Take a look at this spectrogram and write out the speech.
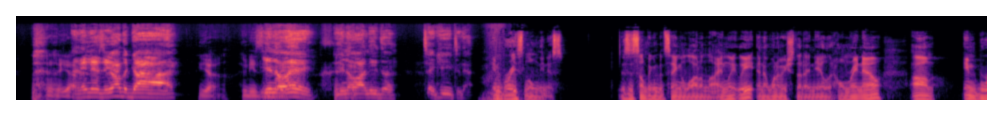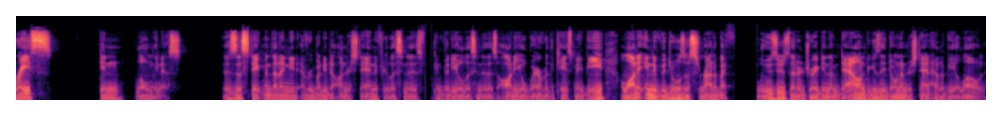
yeah. And then there's the other guy. Yeah. Who needs the You know, hey, you know, I need to take heed to that. embrace loneliness. This is something I've been saying a lot online lately, and I want to make sure that I nail it home right now. Um, embrace fucking loneliness. This is a statement that I need everybody to understand. If you're listening to this fucking video, listen to this audio, wherever the case may be, a lot of individuals are surrounded by losers that are dragging them down because they don't understand how to be alone.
